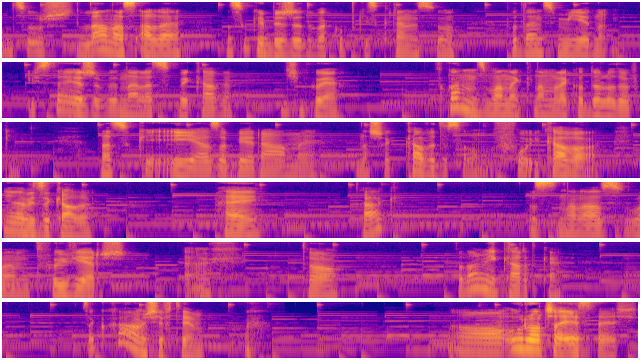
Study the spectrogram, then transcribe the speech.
No cóż, dla nas, ale Natsuki bierze dwa kubki z krenesu, podając mi jedną i wstaje, żeby nalać sobie kawy. Dziękuję. Wkładam dzwonek na mleko do lodówki. Natsuki i ja zabieramy nasze kawy do salonu. Fuj, kawa. Nienawidzę kawy. Hej. Tak? Znalazłem twój wiersz. Ech, to... Podam mi kartkę. Zakochałem się w tym. O, urocza jesteś.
